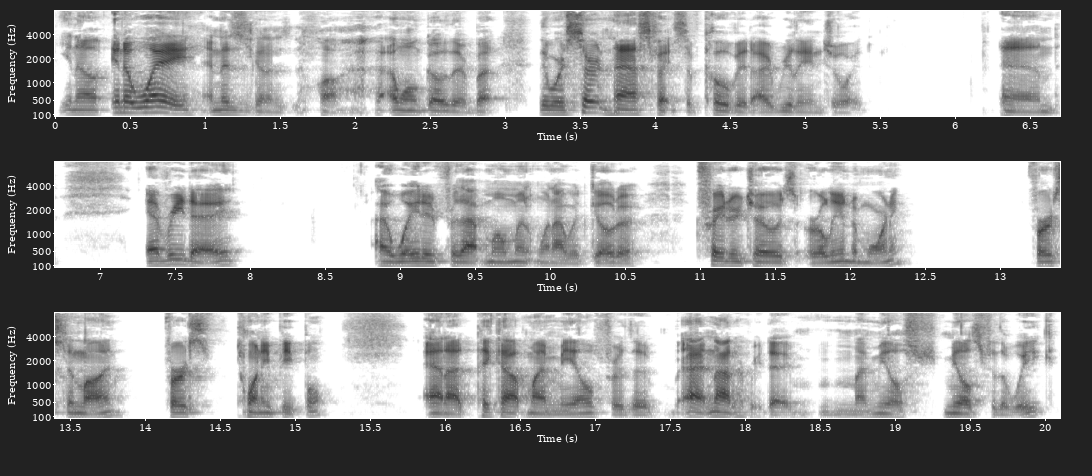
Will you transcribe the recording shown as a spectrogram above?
you know, in a way, and this is going to, well, I won't go there, but there were certain aspects of COVID I really enjoyed. And every day I waited for that moment when I would go to Trader Joe's early in the morning, first in line, first 20 people. And I'd pick out my meal for the, eh, not every day, my meals, meals for the week.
